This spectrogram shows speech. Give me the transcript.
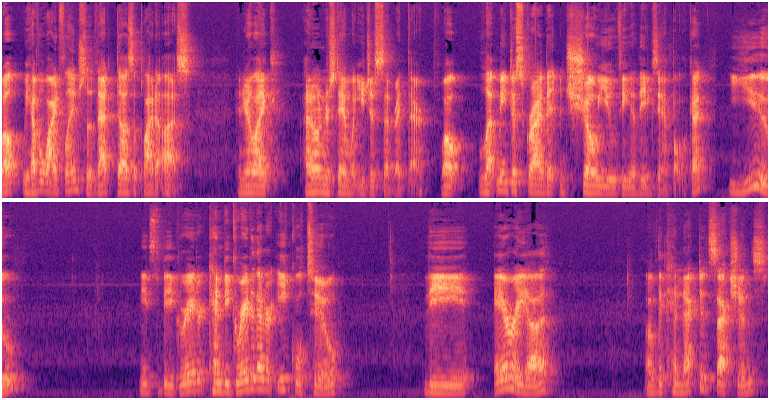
Well, we have a wide flange, so that does apply to us. And you're like, I don't understand what you just said right there. Well, let me describe it and show you via the example, okay? u needs to be greater, can be greater than or equal to the area of the connected sections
